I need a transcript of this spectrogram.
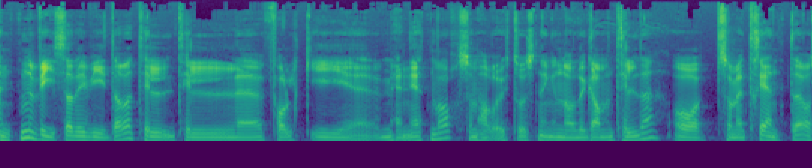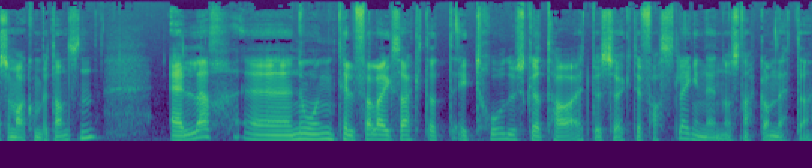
enten vise de videre til, til, folk i menigheten vår som har utrustningen og nådegaven til det, og som er trente og som har kompetansen. Eller eh, noen tilfeller har jeg sagt at jeg tror du skal ta et besøk til fastlegen din og snakke om dette.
